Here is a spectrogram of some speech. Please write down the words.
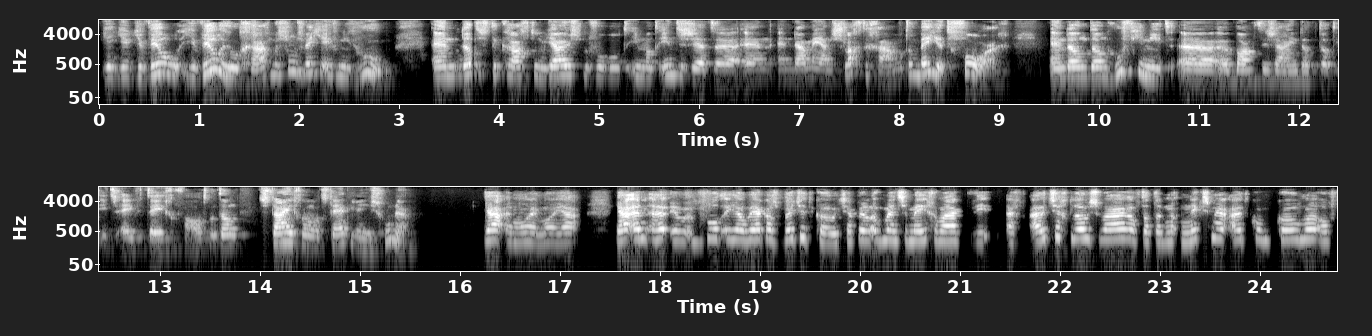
Je, je, je, wil, je wil heel graag, maar soms weet je even niet hoe. En dat is de kracht om juist bijvoorbeeld iemand in te zetten en, en daarmee aan de slag te gaan. Want dan ben je het voor. En dan, dan hoef je niet uh, bang te zijn dat, dat iets even tegenvalt. Want dan sta je gewoon wat sterker in je schoenen. Ja, mooi, mooi, ja. Ja, en uh, bijvoorbeeld in jouw werk als budgetcoach, heb je dan ook mensen meegemaakt die echt uitzichtloos waren? Of dat er niks meer uit kon komen? Of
